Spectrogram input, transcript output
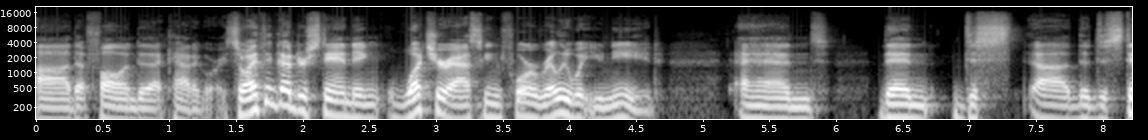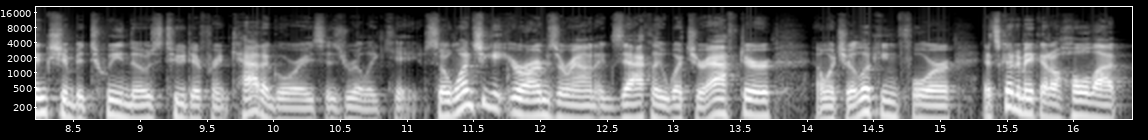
uh, that fall into that category. So I think understanding what you're asking for, really what you need, and then dis, uh, the distinction between those two different categories is really key. So once you get your arms around exactly what you're after and what you're looking for, it's going to make it a whole lot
